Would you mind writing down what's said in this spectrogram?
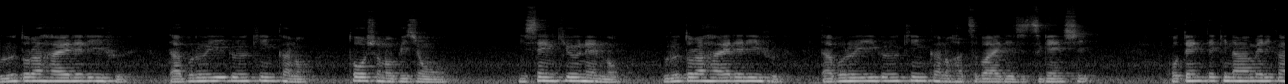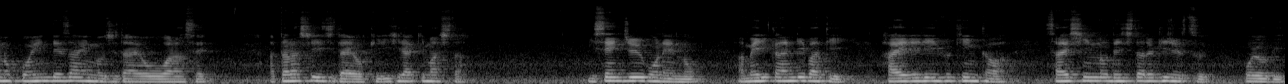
ウルトラハイレリーフダブルイーグル金貨の当初のビジョンを2009年のウルトラハイレリーフダブルイーグル金貨の発売で実現し古典的なアメリカのコインデザインの時代を終わらせ新しい時代を切り開きました。2015年のアメリカンリバティハイレリーフ金貨は最新のデジタル技術及び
